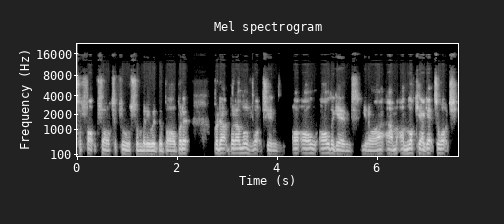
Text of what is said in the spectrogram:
to fox or to fool somebody with the ball. But it, but I, but I love watching all, all, all the games. You know, I, am I'm, I'm lucky I get to watch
